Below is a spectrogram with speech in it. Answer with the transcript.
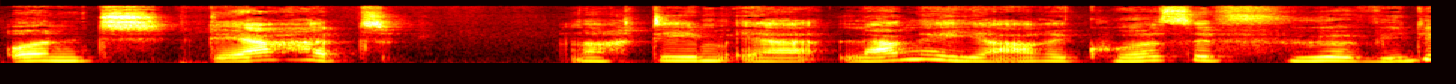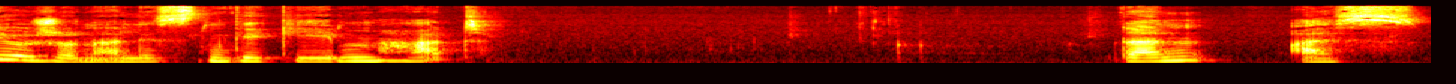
Und der hat, nachdem er lange Jahre Kurse für Videojournalisten gegeben hat, dann als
